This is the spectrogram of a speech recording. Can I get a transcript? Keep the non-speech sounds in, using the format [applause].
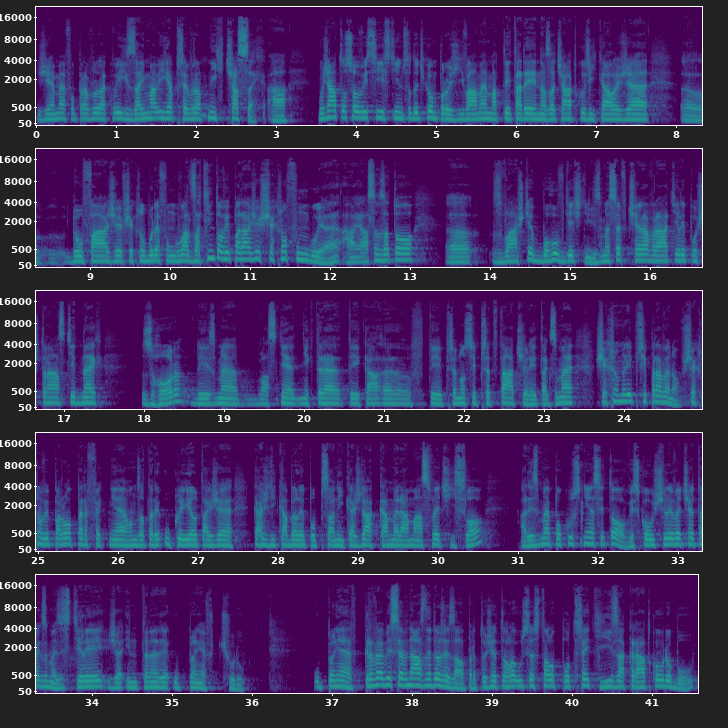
žijeme v opravdu takových zajímavých a převratných časech. A možná to souvisí s tím, co teď prožíváme. Maty tady na začátku říkal, že uh, doufá, že všechno bude fungovat. Zatím to vypadá, že všechno funguje a já jsem za to uh, zvláště Bohu vděčný. Jsme se včera vrátili po 14 dnech z hor, kdy jsme vlastně některé ty, eh, ty přenosy předtáčeli, tak jsme všechno měli připraveno. Všechno vypadalo perfektně, Honza tady uklidil, takže každý kabel je popsaný, každá kamera má své číslo. A když jsme pokusně si to vyzkoušeli večer, tak jsme zjistili, že internet je úplně v čudu. Úplně krve by se v nás nedořezal, protože tohle už se stalo po třetí za krátkou dobu.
